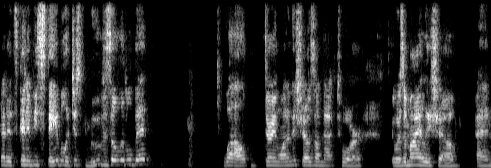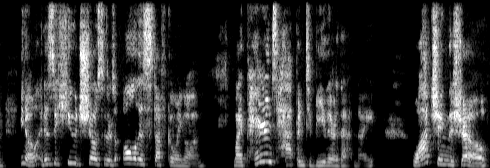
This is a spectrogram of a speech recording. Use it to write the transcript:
that it's going to be stable. It just moves a little bit well, during one of the shows on that tour, it was a Miley show, and you know, it is a huge show, so there's all this stuff going on. My parents happened to be there that night watching the show.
